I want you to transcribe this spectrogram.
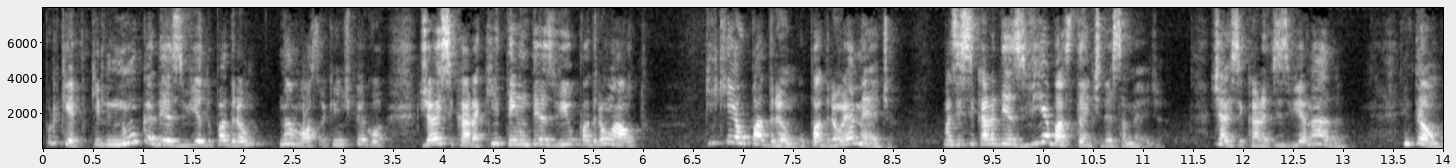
Por quê? Porque ele nunca desvia do padrão na amostra que a gente pegou. Já esse cara aqui tem um desvio padrão alto. O que, que é o padrão? O padrão é a média. Mas esse cara desvia bastante dessa média. Já esse cara desvia nada. Então,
